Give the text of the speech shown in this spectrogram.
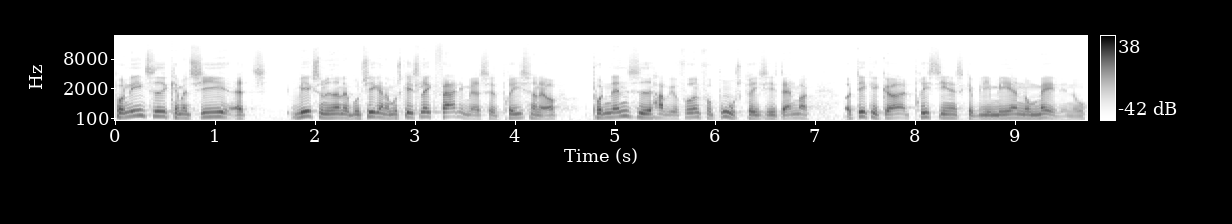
På den ene side kan man sige, at virksomhederne og butikkerne er måske slet ikke færdige med at sætte priserne op. På den anden side har vi jo fået en forbrugskrise i Danmark, og det kan gøre, at prisstigningerne skal blive mere normale nu.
